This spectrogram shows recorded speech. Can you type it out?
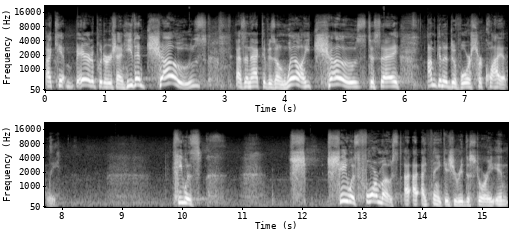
I can't bear to put her to shame. He then chose, as an act of his own will, he chose to say, I'm going to divorce her quietly. He was, she, she was foremost, I, I, think, as you read the story, in,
